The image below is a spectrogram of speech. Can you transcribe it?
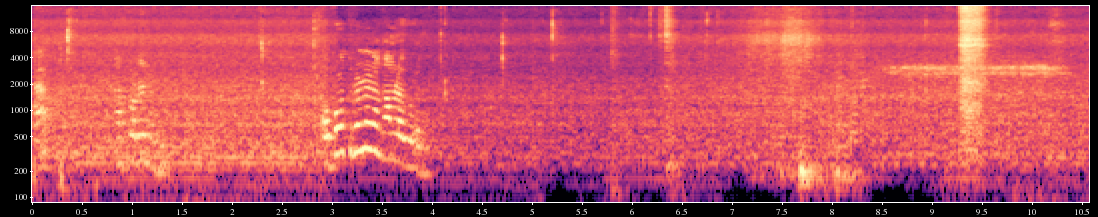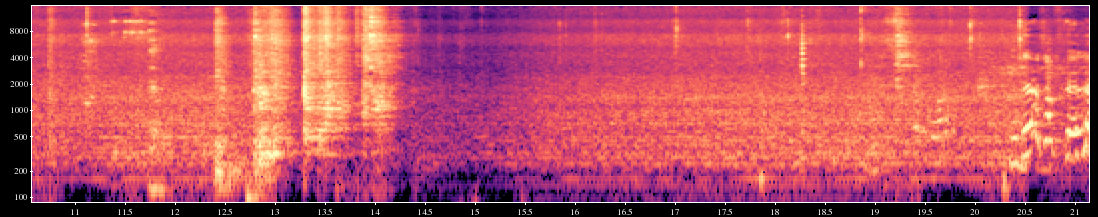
হ্যাঁ? ওপর তুলে নে না গামলা করে দে। দে সব ফেলে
